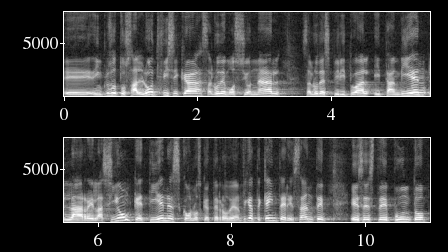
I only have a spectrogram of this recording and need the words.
eh, incluso tu salud física, salud emocional, salud espiritual y también la relación que tienes con los que te rodean. Fíjate qué interesante es este punto,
